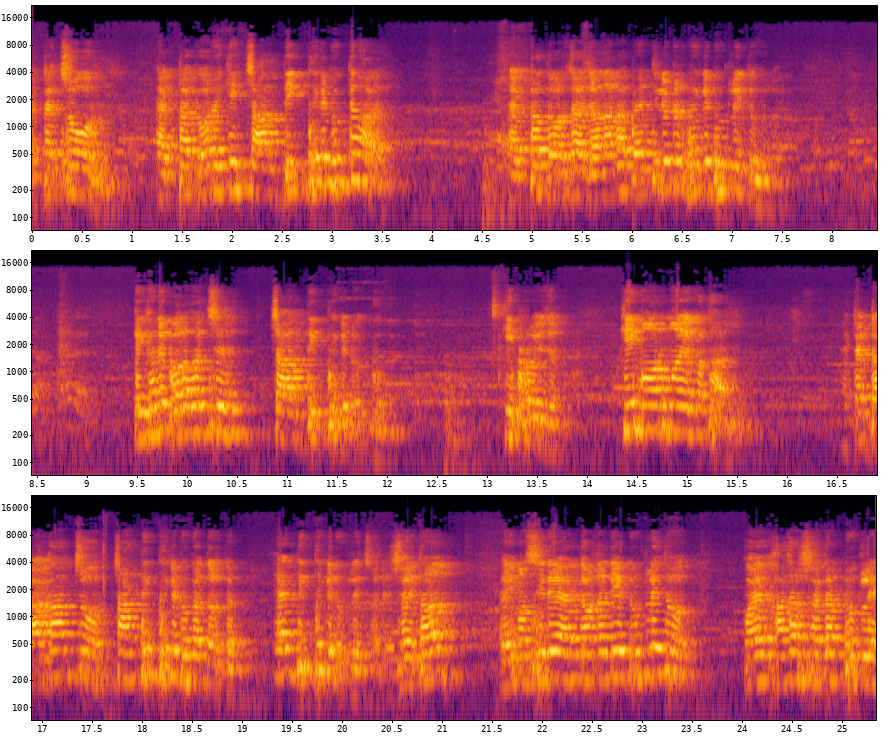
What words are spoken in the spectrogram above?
একটা চোর, একটা ঘরে কি চার দিক থেকে ঢুকতে হয়? একটা দরজা, জানালা ভেন্টিলেটর ভেঙে ঢুকলেই তো হলো। এখানে বলা হচ্ছে চার দিক থেকে ঢুকবো। কি প্রয়োজন? কি মর্ম এ কথার একটা ডাকাত চোর চার দিক থেকে ঢোকার দরকার। একদিক থেকে ঢুকলে চলে। শয়তান, এই মসজিদে এক দরজা দিয়ে ঢুকলে তো কয়েক হাজার শয়তান ঢুকলে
